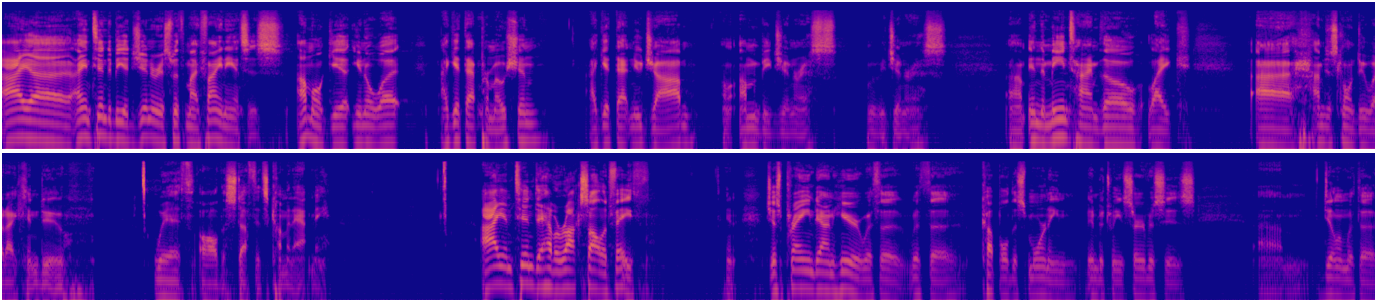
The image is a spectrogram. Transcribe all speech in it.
I, uh, I intend to be generous with my finances. I'm to get, you know what? I get that promotion, I get that new job. I'm, I'm to be generous. I'm to be generous. Um, in the meantime, though, like, uh, I'm just going to do what I can do with all the stuff that's coming at me. I intend to have a rock solid faith. You know, just praying down here with a, with a couple this morning in between services, um, dealing with a,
